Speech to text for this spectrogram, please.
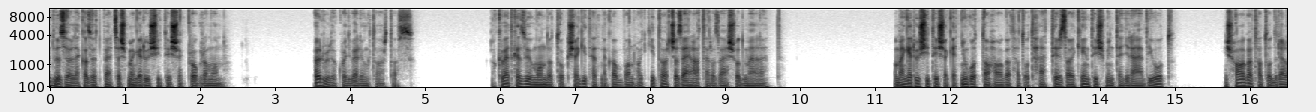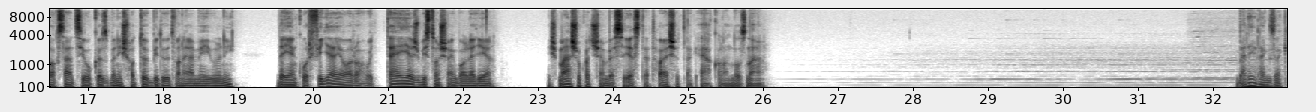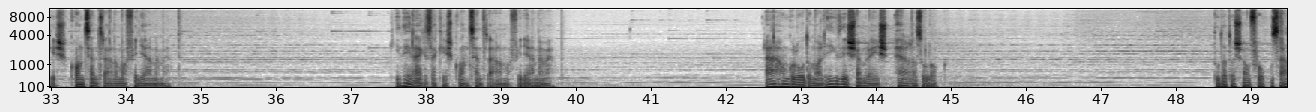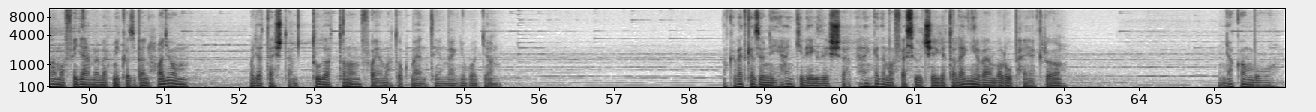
Üdvözöllek az 5 perces megerősítések programon. Örülök, hogy velünk tartasz. A következő mondatok segíthetnek abban, hogy kitarts az elhatározásod mellett. A megerősítéseket nyugodtan hallgathatod háttérzajként is, mint egy rádiót, és hallgathatod relaxáció közben is, ha több időd van elmélyülni, de ilyenkor figyelj arra, hogy teljes biztonságban legyél, és másokat sem veszélyeztet, ha esetleg elkalandoznál. Belélegzek és koncentrálom a figyelmemet. Kilélegzek és koncentrálom a figyelmemet. Ráhangolódom a légzésemre és ellazulok. Tudatosan fókuszálom a figyelmemet, miközben hagyom, hogy a testem tudattalan folyamatok mentén megnyugodjon. A következő néhány kilégzéssel elengedem a feszültséget a legnyilvánvalóbb helyekről. Nyakamból,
